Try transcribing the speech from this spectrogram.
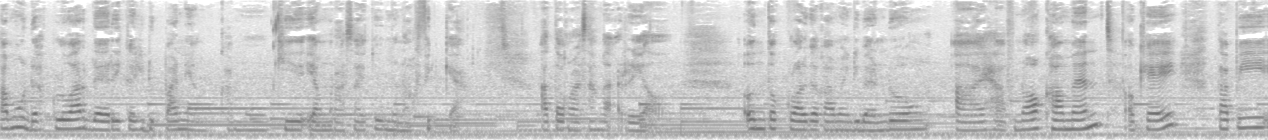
kamu udah keluar dari kehidupan yang kamu yang merasa itu munafik ya atau ngerasa nggak real untuk keluarga kamu yang di Bandung, I have no comment, oke? Okay? Tapi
